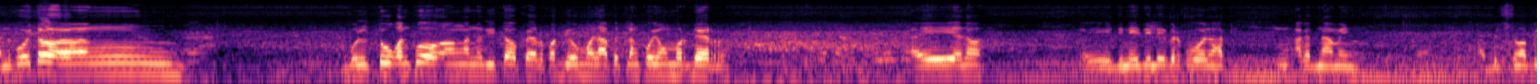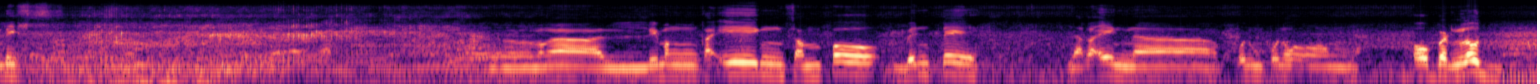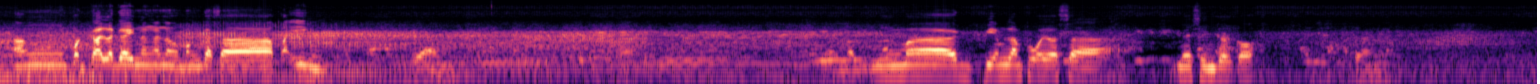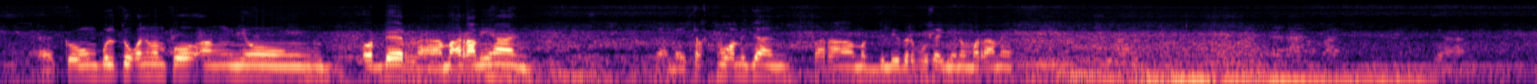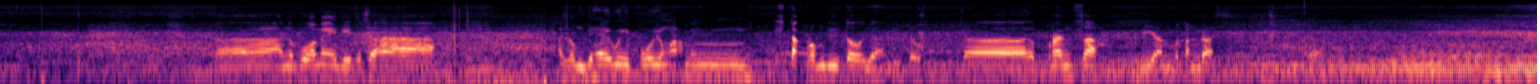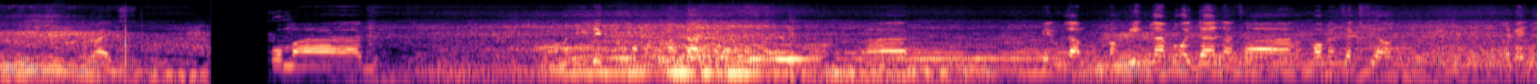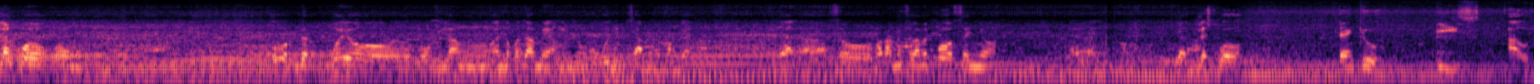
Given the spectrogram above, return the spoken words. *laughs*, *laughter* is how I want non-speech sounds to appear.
Ano po ito? Ang bultukan po ang ano dito. Pero pag yung malapit lang po yung order ay ano ay dinideliver po lahat agad namin. Mabilis na mabilis. Uh, mga limang kaing, sampo, bente na kaing na punong-punong overload ang pagkalagay ng ano mangga sa kaing. Yan. Mag, mag PM lang po kayo sa messenger ko. Yan. At kung bulto ka naman po ang inyong order na maramihan, yan, may truck po kami dyan para mag-deliver po sa inyo ng marami. Yan. Ah, ano po kami dito sa along the highway po yung aming stock room dito. Yan, dito. Sa Pransa, Lian, Batangas. Yan. Right. Po mag mga mahilig po magmanggan. Mag PM lang, mag PM lang po kayo dyan ah, sa comment section. Ilagay niyo lang po kung order po kayo o kung ilang ano kadami ang inyong kukunin sa aming mangga. Ayan, ah, so maraming salamat po sa inyo. God bless po. Thank you. Peace out.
